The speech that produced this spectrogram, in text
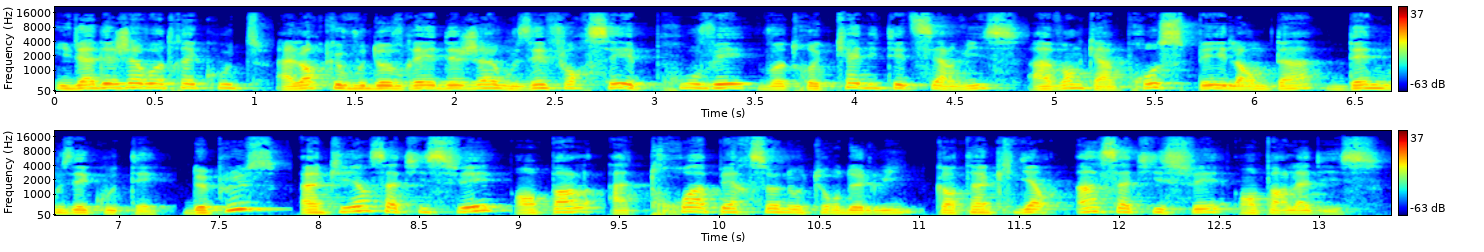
Il a déjà votre écoute, alors que vous devrez déjà vous efforcer et prouver votre qualité de service avant qu'un prospect lambda daigne vous écouter. De plus, un client satisfait en parle à 3 personnes autour de lui, quand un client insatisfait en parle à 10.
